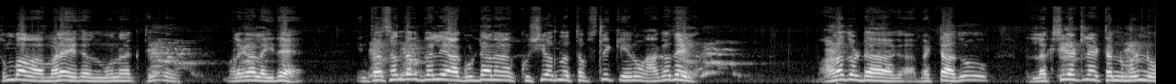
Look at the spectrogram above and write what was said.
ತುಂಬ ಮಳೆ ಇದೆ, ಒಂದು ಮೂರ್ನಾಲ್ಕು ತಿಂಗಳು ಮಳೆಗಾಲ ಇದೆ. ಇಂಥ ಸಂದರ್ಭದಲ್ಲಿ ಆ ಗುಡ್ಡನ ಖುಷಿಯೋದನ್ನ ತಪ್ಪಿಸ್ಲಿಕ್ಕೆ ಏನೂ ಆಗೋದೇ ಇಲ್ಲ. ಬಹಳ ದೊಡ್ಡ ಬೆಟ್ಟ ಅದು. ಲಕ್ಷಗಟ್ಟಲೆ ಟನ್ ಮಣ್ಣು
